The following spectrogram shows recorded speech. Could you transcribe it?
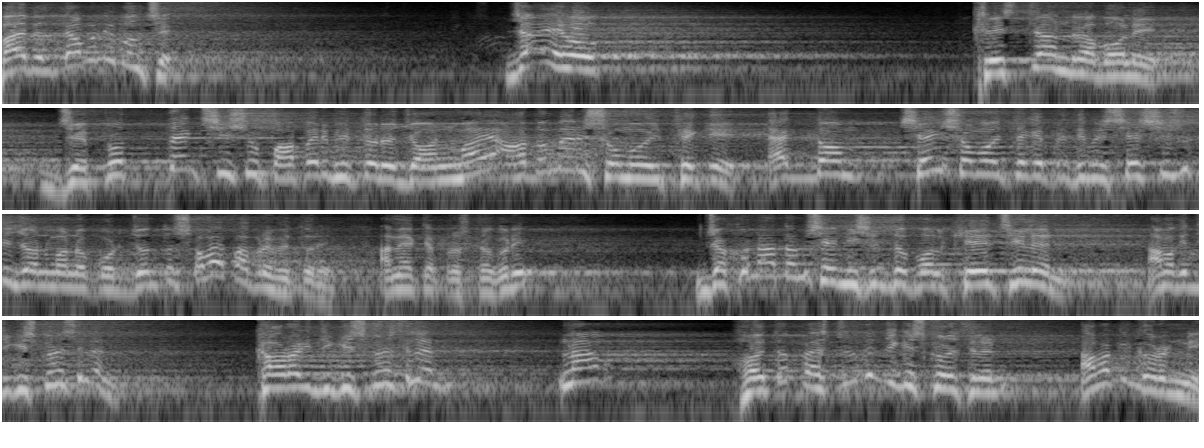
বাইবেল তেমনই বলছে। যাই হোক, খ্রিস্টানরা বলে যে, প্রত্যেক শিশু পাপের ভিতরে জন্মায় আদমের সময় থেকে, একদম সেই সময় থেকে পৃথিবীর শেষ শিশুটি জন্মানো পর্যন্ত সবাই পাপের ভিতরে। আমি একটা প্রশ্ন করি যখন আদম সেই নিষিদ্ধ ফল খেয়েছিলেন, আমাকে জিজ্ঞেস করেছিলেন? খাওয়ার আগে জিজ্ঞেস করেছিলেন? না, হয়তো প্যাস্টরকে জিজ্ঞেস করেছিলেন। আমাকে করেননি।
